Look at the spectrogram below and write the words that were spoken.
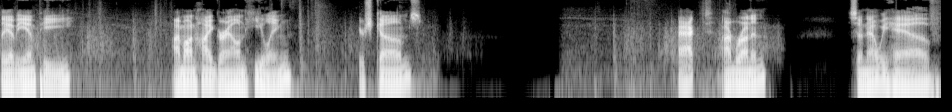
They have EMP. I'm on high ground healing. Here she comes. Act. I'm running. So now we have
